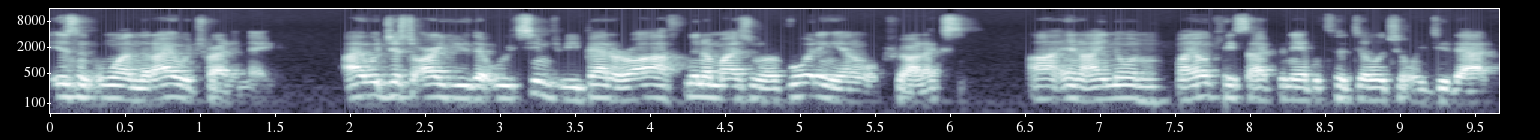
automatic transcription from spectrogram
isn't one that I would try to make. I would just argue that we seem to be better off minimizing or avoiding animal products. Uh, and I know in my own case, I've been able to diligently do that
